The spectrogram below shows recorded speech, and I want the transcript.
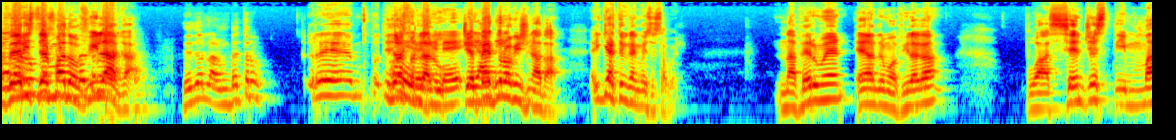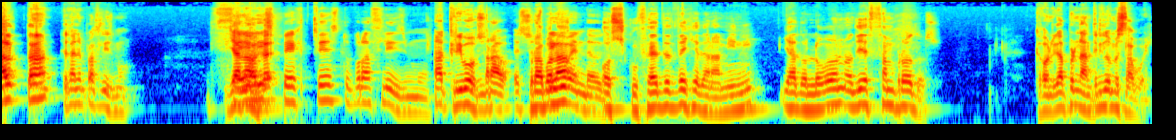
Γιατί φέρεις να τον τερματοφύλακα. Δεν το λαλούν Πέτρου. Ρε, τι θέλω Όχι, στον ρε, λαλού. φίλε, Και γιατί- Πέτροβιτς να τα. Ε, γιατί μην κάνουμε μέσα στα Αποέλ. Να φέρουμε έναν τερματοφύλακα που ασέντζε στη Μάλτα έκανε προαθλισμό. Για να- Θέλεις παίχτες του προαθλητισμού. Ακριβώς. Μπράβο, ε, Πρώτα απ' σωστή όλα, κουβέντα ο τούτη. Σκουφέτ δεν δέχεται να μείνει για τον λόγο ότι δεν θα είναι πρώτος. Κανονικά πρέπει να είναι τρίτος μες στα Αποέλ.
